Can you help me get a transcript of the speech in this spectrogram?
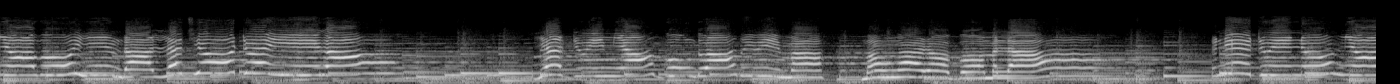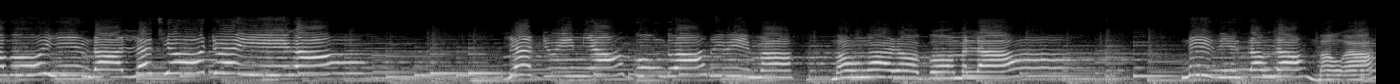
မျောကိုရင်သာလက်ချိုး မောင်ကတော့ပေါ်မလားတနေ့တွင်တို့မျောကိုရင်သာလက်ချိုးတွေ့ရေကောင်ရက်တွေများကုန်သွားသည်မှာမောင်ကတော့ပေါ်မလားနေ့စဉ်ဆောင်သောမောင်အား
